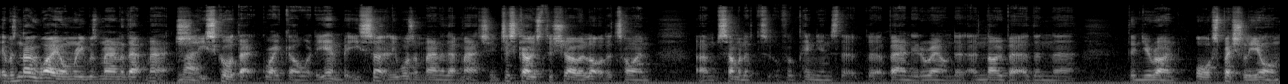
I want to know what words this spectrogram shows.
there was no way Henry was man of that match. No. He scored that great goal at the end, but he certainly wasn't man of that match. It just goes to show a lot of the time. Um, some of the sort of opinions that, that are bandied around are, are no better than uh, than your own, or especially on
